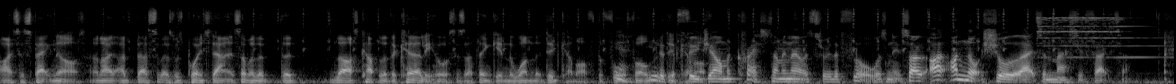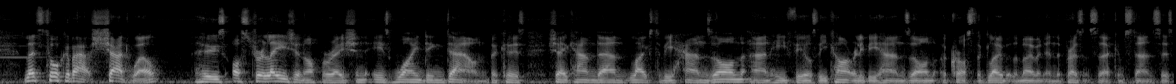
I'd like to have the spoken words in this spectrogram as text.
I, I suspect not, and I, I, as, as, was pointed out in some of the, the, last couple of the Curley horses, I think in the one that did come off, the four fold. Yeah, you look at Fujiyama Crest. I mean, that was through the floor, wasn't it? So I, I'm not sure that that's a massive factor. Let's talk about Shadwell whose Australasian operation is winding down because Sheikh Hamdan likes to be hands on and he feels that he can't really be hands on across the globe at the moment in the present circumstances.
